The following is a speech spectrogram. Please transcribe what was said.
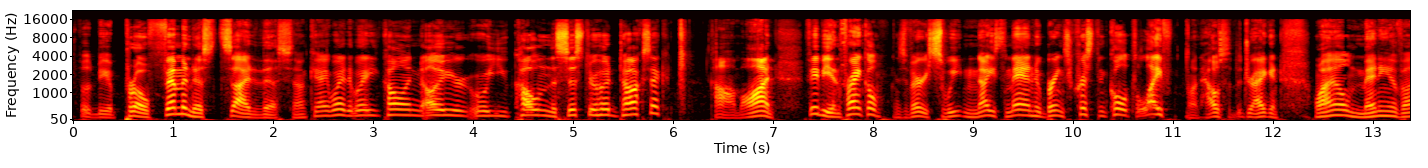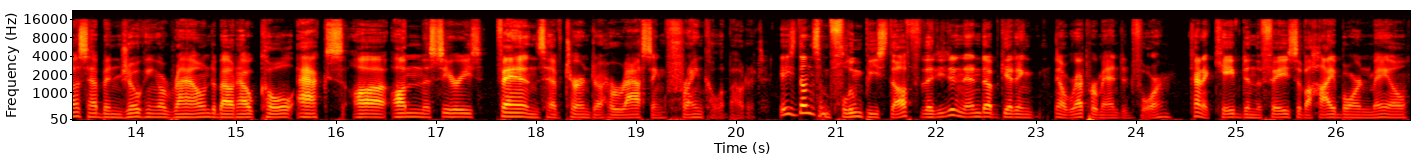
supposed to be a pro-feminist side of this, okay? What, what are you calling all your? Are you calling the sisterhood toxic? Come on. Fabien Frankel is a very sweet and nice man who brings Criston Cole to life on House of the Dragon. While many of us have been joking around about how Cole acts uh, on the series, fans have turned to harassing Frankel about it. He's done some flumpy stuff that he didn't end up getting you know, reprimanded for. Kind of caved in the face of a highborn male,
